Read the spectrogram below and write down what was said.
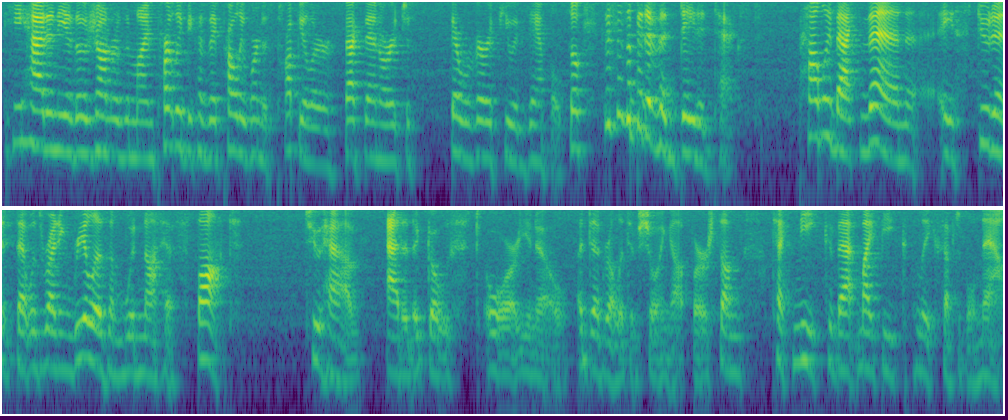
he had any of those genres in mind, partly because they probably weren't as popular back then, or it just there were very few examples. So this is a bit of a dated text. Probably back then, a student that was writing realism would not have thought to have added a ghost or, you know, a dead relative showing up or some technique that might be completely acceptable now.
